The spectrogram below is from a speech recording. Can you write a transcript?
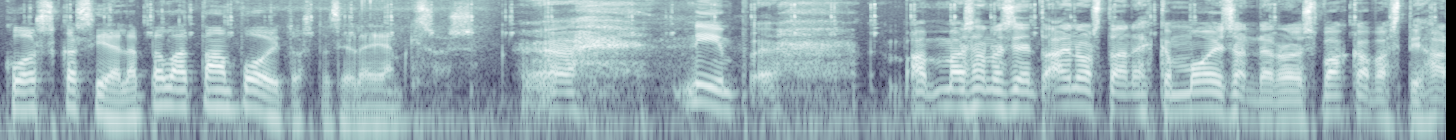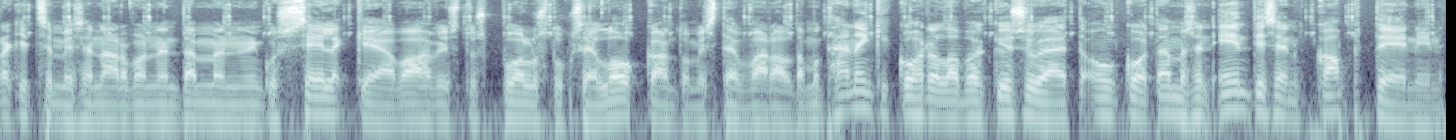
koska siellä pelataan voitosta siellä EM-kisoissa. Äh, niin, äh, mä sanoisin, että ainoastaan ehkä Moisander olisi vakavasti harkitsemisen arvoinen tämmöinen niin selkeä vahvistus puolustukseen loukkaantumisten varalta, mutta hänenkin kohdalla voi kysyä, että onko tämmöisen entisen kapteenin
